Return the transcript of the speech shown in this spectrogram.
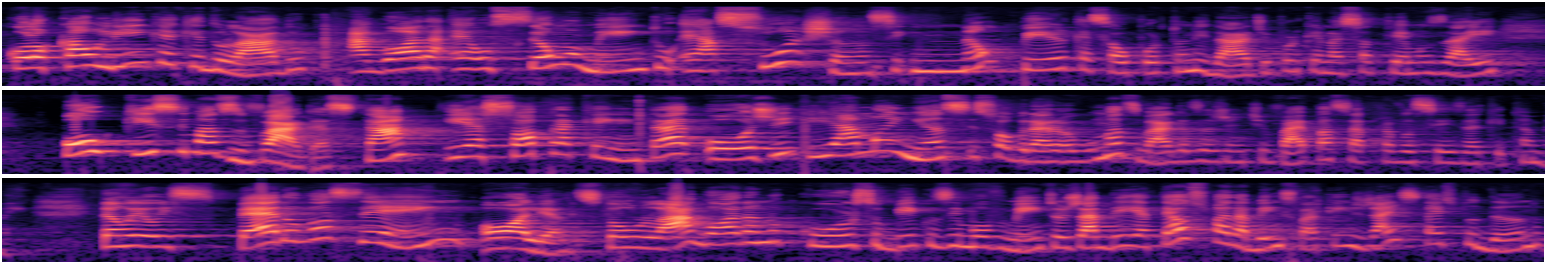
colocar o link aqui do lado. Agora é o seu momento, é a sua chance. Não perca essa oportunidade, porque nós só temos aí pouquíssimas vagas, tá? E é só para quem entrar hoje e amanhã, se sobrar algumas vagas, a gente vai passar para vocês aqui também. Então eu espero você, hein? Olha, estou lá agora no curso Bicos e Movimento. Eu já dei até os parabéns para quem já está estudando,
